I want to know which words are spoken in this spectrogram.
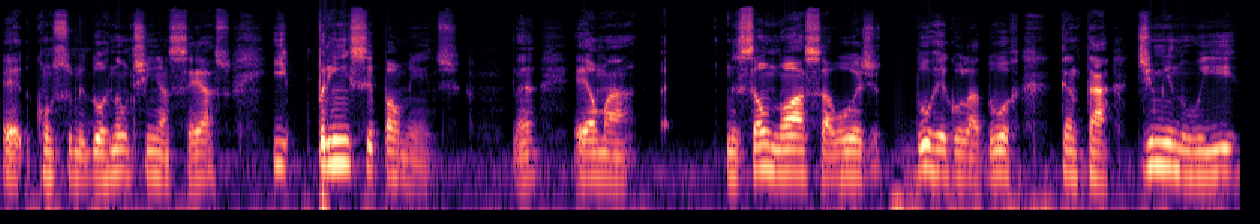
eh, consumidor não tinha acesso e, principalmente, né, é uma missão nossa hoje do regulador tentar diminuir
